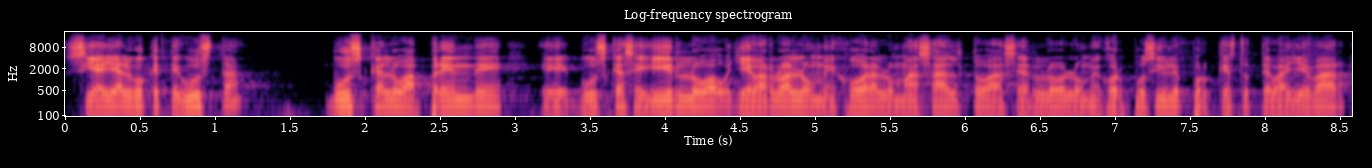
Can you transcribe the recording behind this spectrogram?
si hay algo que te gusta, búscalo, aprende, eh, busca seguirlo, llevarlo a lo mejor, a lo más alto, a hacerlo lo mejor posible, porque esto te va a llevar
